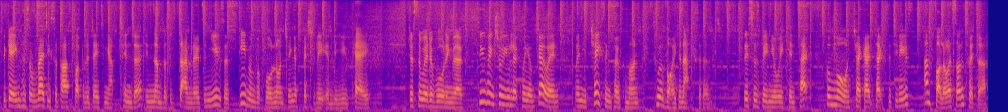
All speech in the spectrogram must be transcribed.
The game has already surpassed popular dating app Tinder in numbers of downloads and users, even before launching officially in the UK. Just a word of warning though, do make sure you look where you're going when you're chasing Pokemon to avoid an accident. This has been your Week in Tech. For more, check out Tech City News and follow us on Twitter.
